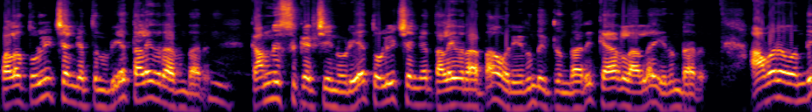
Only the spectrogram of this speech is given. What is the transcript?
பல தொழிற்சங்கத்தினுடைய தலைவரா இருந்தாரு. கம்யூனிஸ்ட் கட்சியினுடைய தொழிற்சங்க தலைவரா தான் அவர் இருந்துகிட்டு இருந்தாரு. கேரளால இருந்தாரு அவரை வந்து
